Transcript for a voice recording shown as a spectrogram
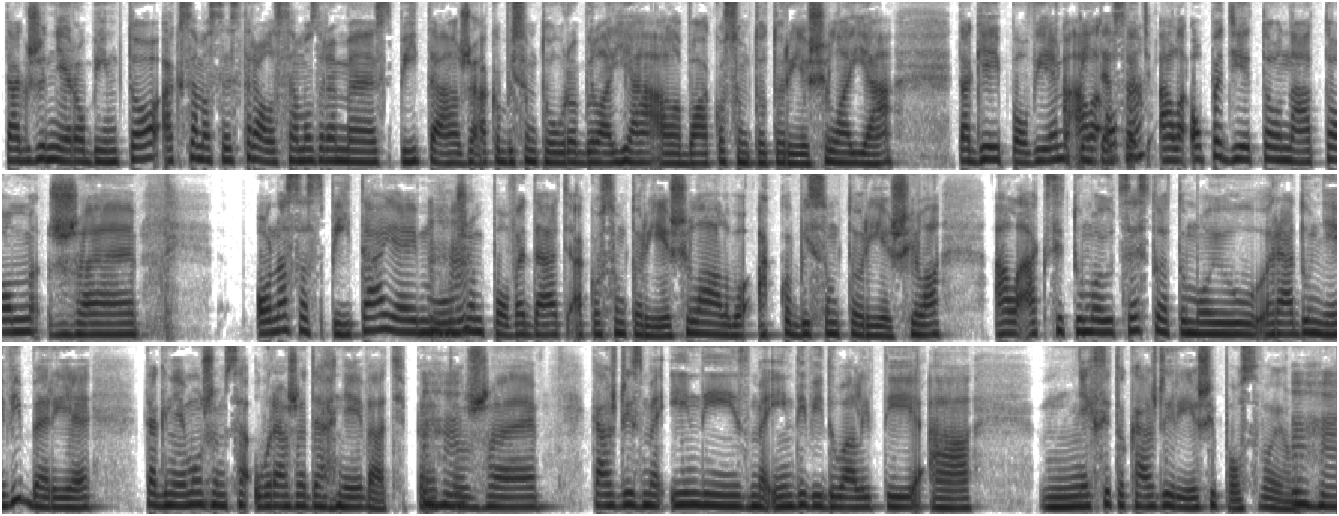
takže nerobím to. Ak sa ma sestra ale samozrejme spýta, že ako by som to urobila ja, alebo ako som toto riešila ja, tak jej poviem. Ale opäť, ale opäť je to na tom, že ona sa spýta, ja jej mhm. môžem uh-huh. povedať, ako som to riešila, alebo ako by som to riešila, ale ak si tú moju cestu a tú moju radu nevyberie, tak nemôžem sa urážať a hnevať, mhm. pretože uh-huh. každý sme iný, sme individuality a nech si to každý rieši po svojom. Uh-huh.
